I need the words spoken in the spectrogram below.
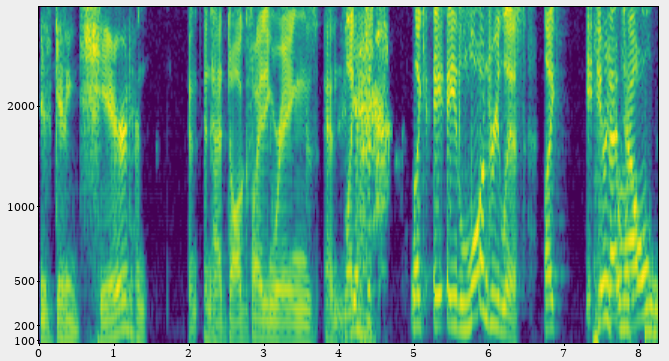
is getting cheered and and, and had dogfighting rings and like yeah. just like a, a laundry list. Like if like that towel,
